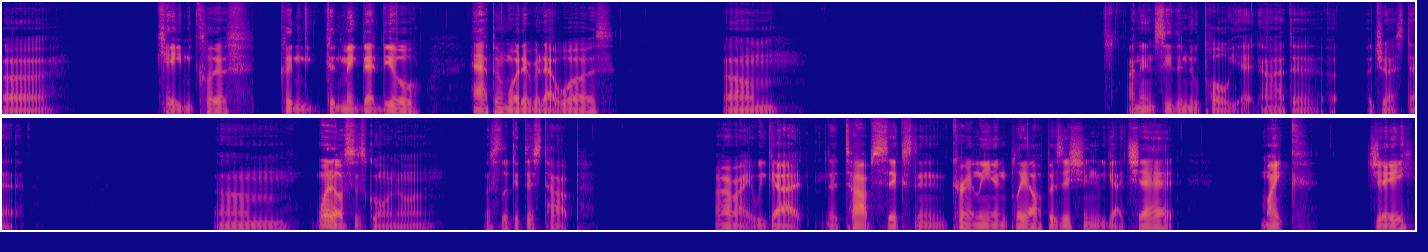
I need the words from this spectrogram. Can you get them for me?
Uh, Caden Cliff couldn't couldn't make that deal happen, whatever that was. Um, I didn't see the new poll yet. I have to uh, address that. Um, what else is going on? Let's look at this top. All right, we got the top six and currently in playoff position. We got Chad, Mike, Jay,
